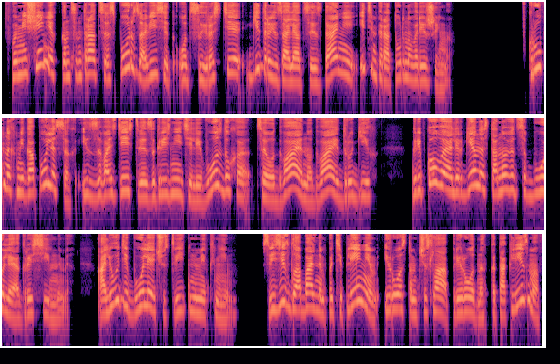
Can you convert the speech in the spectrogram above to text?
В помещениях концентрация спор зависит от сырости, гидроизоляции зданий и температурного режима. В крупных мегаполисах из-за воздействия загрязнителей воздуха, СО2, НО2 и других Грибковые аллергены становятся более агрессивными, а люди более чувствительными к ним. В связи с глобальным потеплением и ростом числа природных катаклизмов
